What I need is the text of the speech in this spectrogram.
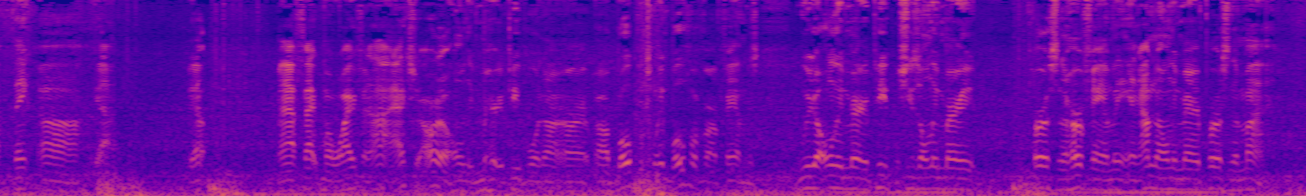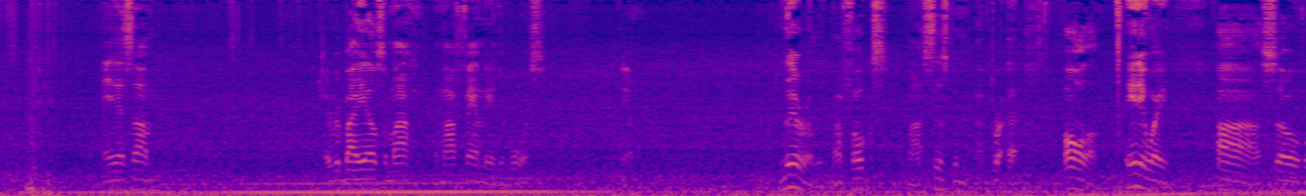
I think, uh, yeah. Yep. Matter of fact, my wife and I actually are the only married people in our, our, our both between both of our families. We're the only married people. She's only married person in her family, and I'm the only married person in mine. And that's um everybody else in my in my family are divorced. Yeah. Literally, my folks, my sister, uh, all of them. Anyway, uh, so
